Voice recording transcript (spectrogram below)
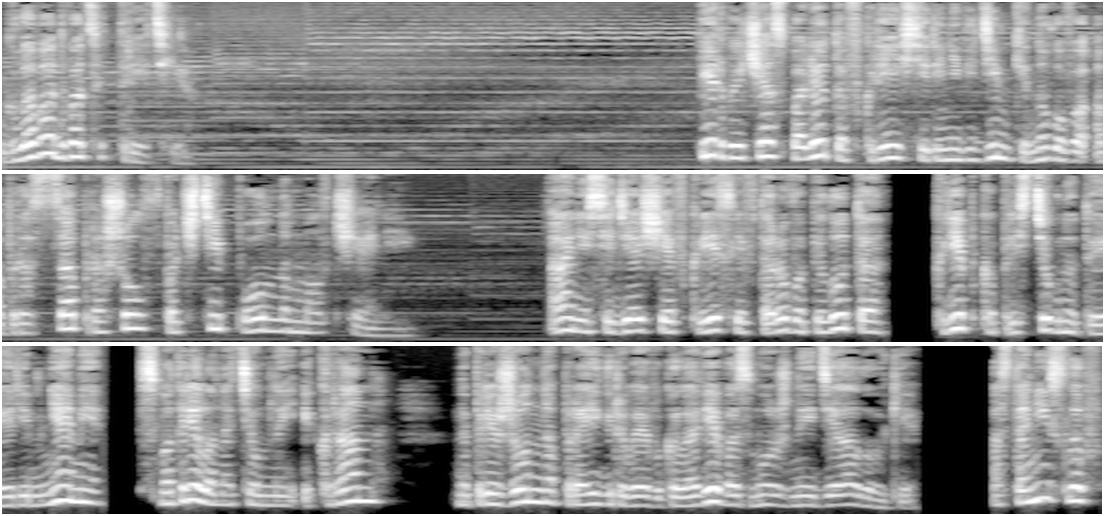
Глава 23 Первый час полета в крейсере невидимки нового образца прошел в почти полном молчании. Аня, сидящая в кресле второго пилота, крепко пристегнутая ремнями, смотрела на темный экран, напряженно проигрывая в голове возможные диалоги. А Станислав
